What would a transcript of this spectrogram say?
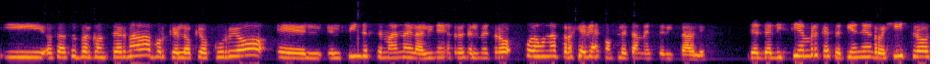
Y, o sea, súper consternada porque lo que ocurrió el, el, fin de semana en la línea 3 del metro fue una tragedia completamente evitable. Desde diciembre que se tienen registros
